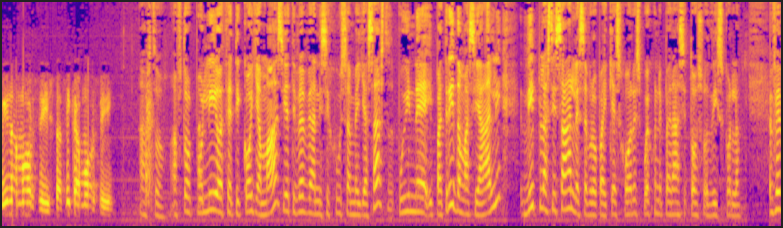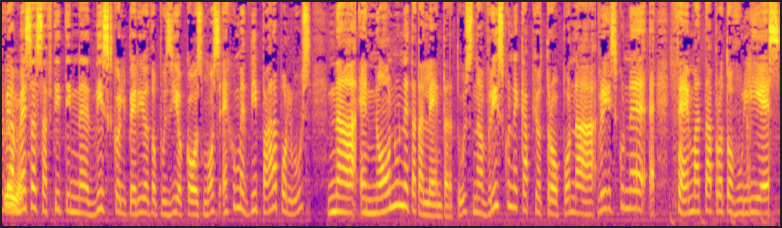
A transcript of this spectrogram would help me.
Μείναμε όρθιοι, σταθήκαμε όρθιοι. Αυτό, αυτό πολύ θετικό για μας, γιατί βέβαια ανησυχούσαμε για εσά, που είναι η πατρίδα μας η άλλη, δίπλα στις άλλες ευρωπαϊκές χώρες που έχουν περάσει τόσο δύσκολα. Βέβαια, μέσα σε αυτή την ε, δύσκολη περίοδο που ζει ο κόσμος, έχουμε δει πάρα πολλούς να ενώνουν τα ταλέντα τους, να βρίσκουν κάποιο τρόπο, να βρίσκουν ε, θέματα, πρωτοβουλίες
